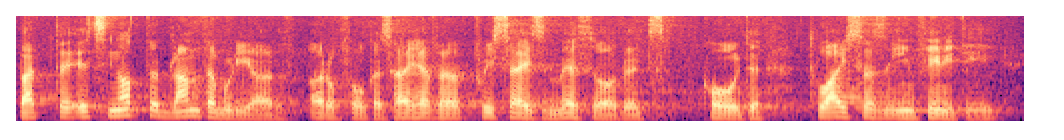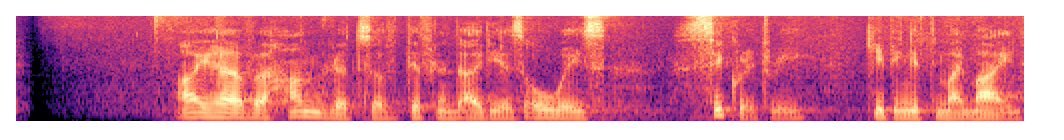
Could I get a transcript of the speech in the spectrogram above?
But it's not randomly out of, out of focus. I have a precise method. It's called twice as infinity. I have hundreds of different ideas always secretly keeping it in my mind.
